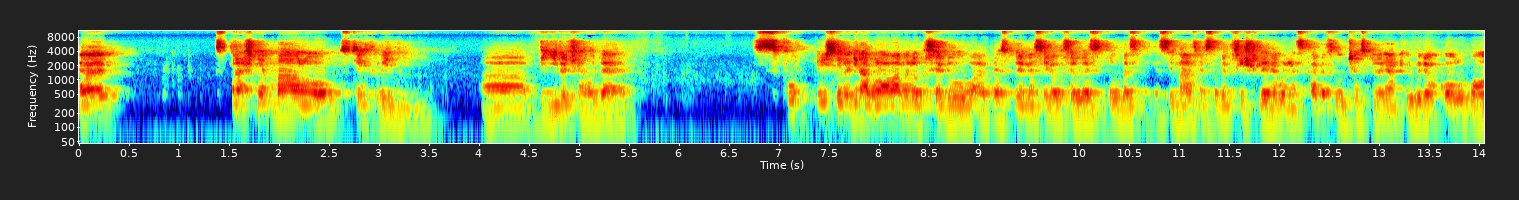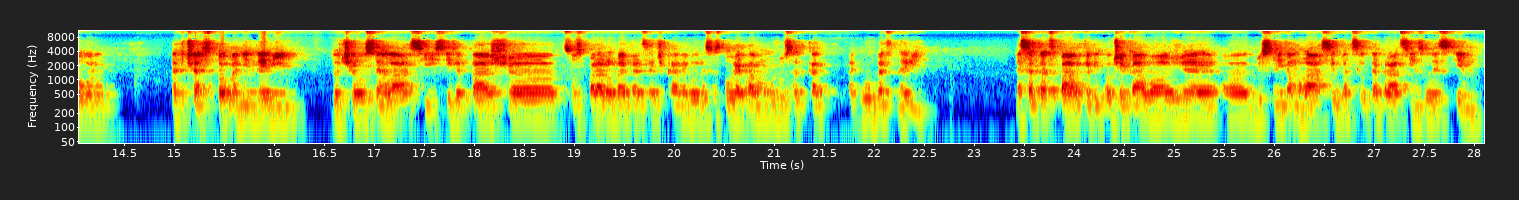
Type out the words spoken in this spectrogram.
ale strašně málo z těch lidí uh, ví, do čeho jde. Když si lidi navoláváme dopředu a testujeme si dopředu, jestli to vůbec, jestli má smysl, aby přišli, nebo dneska, aby se zúčastnili nějakého videokolu, pohovoru, tak často ani neví, do čeho se hlásí. Když si zeptáš, eh, co spadá do PPCčka, nebo kde se s tou reklamou můžu setkat, tak vůbec neví. Deset let zpátky bych očekával, že eh, když se někam hlásím, tak si o té práci něco zjistím.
